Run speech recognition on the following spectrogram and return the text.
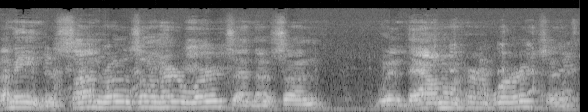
I mean, the sun rose on her words and the sun went down on her words and,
